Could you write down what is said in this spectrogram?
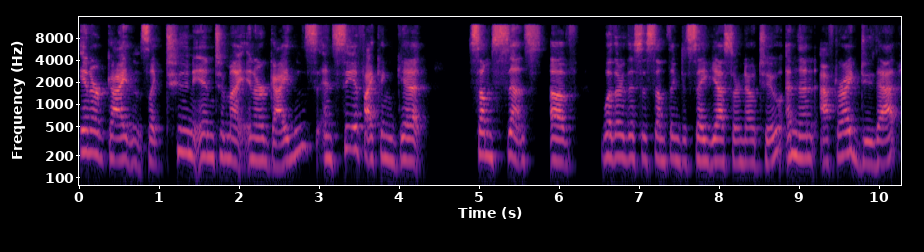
inner guidance, like tune into my inner guidance and see if I can get some sense of whether this is something to say yes or no to. And then after I do that,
